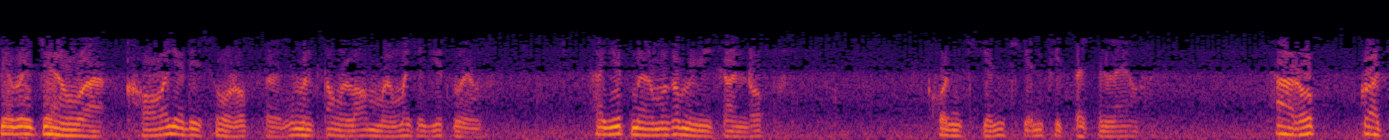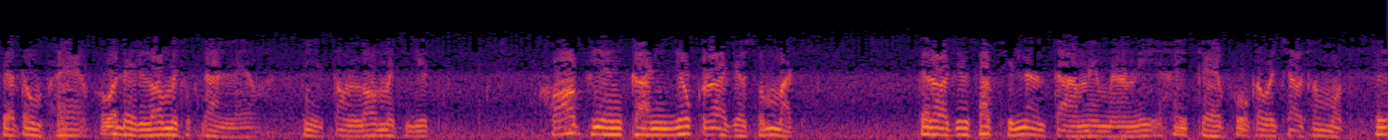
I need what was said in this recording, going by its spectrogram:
จะไปแจ้งว่าขออย่าได้สู้รบเลยนี่มันต้องล้อมเมืองไม่ใช่ยึดเมือง ถ้ายึดเมืองมันก็ไม่มีการรบ คนเขียนเขียนผิดไปแล้ว ถ้ารบก็จะต้องแพ้ เพราะว่าได้ล้อมม่ทุกด้านแล้ว นี่ต้องล้อมไม่ใช่ยึด ขอเพียงการยกราชสมบัติ ตลอดจนทรัพย์สินต่างๆในเมืองนี้ให้แก่พวกข้าพเจ้าทั้งหมดเฮ้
